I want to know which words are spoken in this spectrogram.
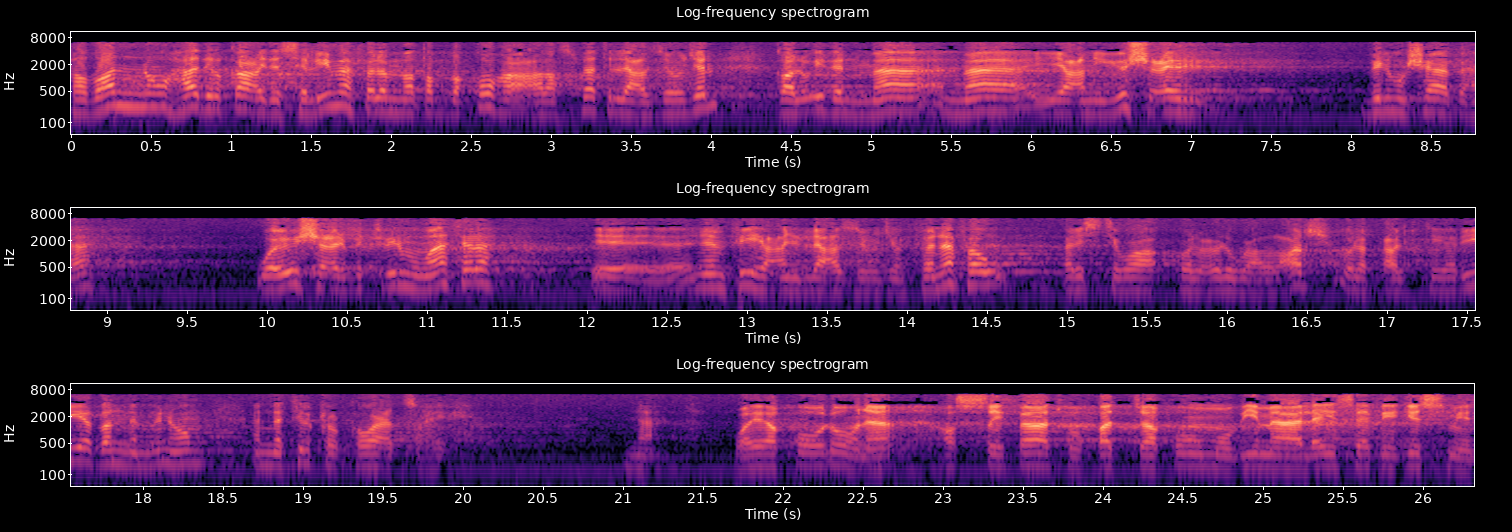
فظنوا هذه القاعدة سليمة فلما طبقوها على صفات الله عز وجل قالوا إذا ما ما يعني يشعر بالمشابهة ويشعر بالمماثلة إيه، ننفيه عن الله عز وجل. فنفوا الاستواء والعلو على العرش والأفعال الاختيارية ظنا منهم أن تلك القواعد صحيحة. نعم. ويقولون الصفات قد تقوم بما ليس بجسم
